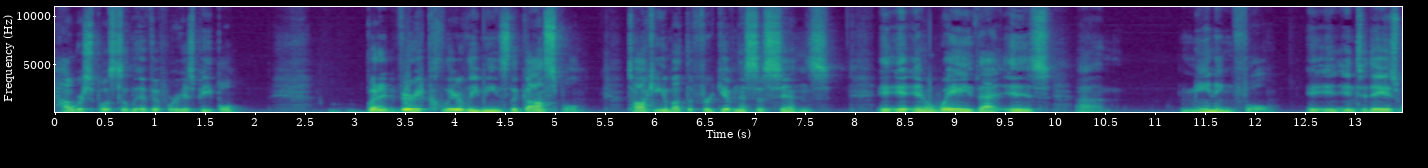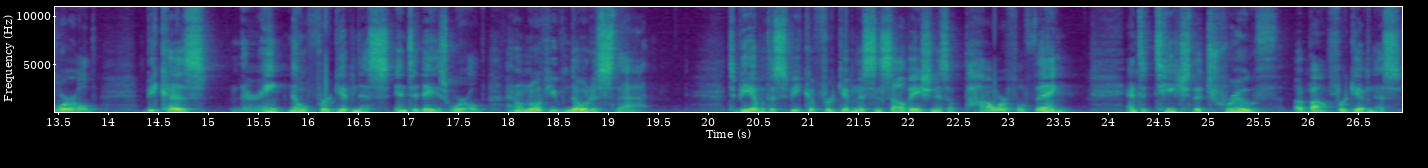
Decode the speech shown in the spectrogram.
how we're supposed to live if we're his people. But it very clearly means the gospel, talking about the forgiveness of sins in, a way that is uh, meaningful in, in today's world because there ain't no forgiveness in today's world. I don't know if you've noticed that. To be able to speak of forgiveness and salvation is a powerful thing. And to teach the truth about forgiveness,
